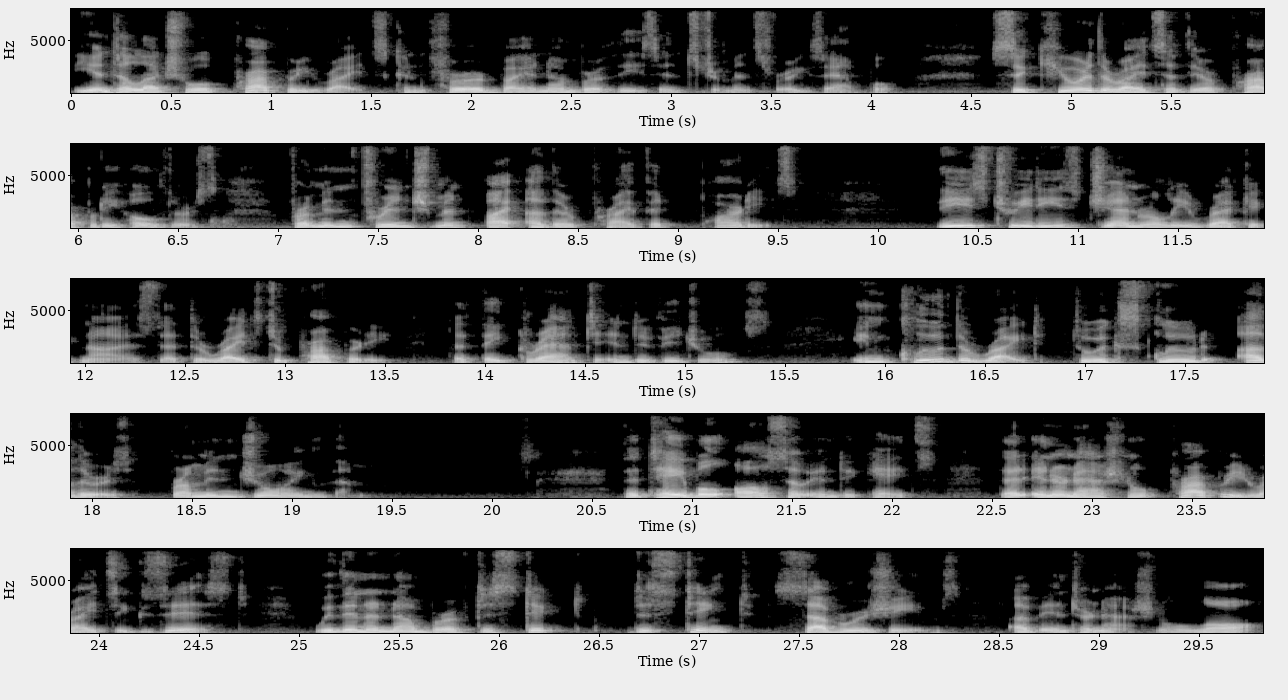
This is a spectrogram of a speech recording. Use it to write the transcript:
The intellectual property rights conferred by a number of these instruments, for example, secure the rights of their property holders from infringement by other private parties. These treaties generally recognize that the rights to property that they grant to individuals include the right to exclude others from enjoying them. The table also indicates that international property rights exist within a number of distinct, distinct subregimes of international law.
